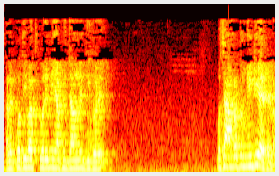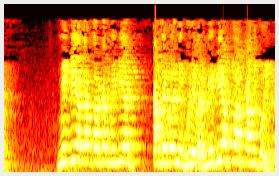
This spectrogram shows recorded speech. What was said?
তাহলে প্রতিবাদ করিনি, আপনি জানলেন কি করে? বলছে, আমরা তো মিডিয়ায় পেলাম মিডিয়া যার দরকার, মিডিয়া কাঁধে করে নিয়ে ঘুরে বেড়ায়। মিডিয়ার তো আর কামি করি না।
